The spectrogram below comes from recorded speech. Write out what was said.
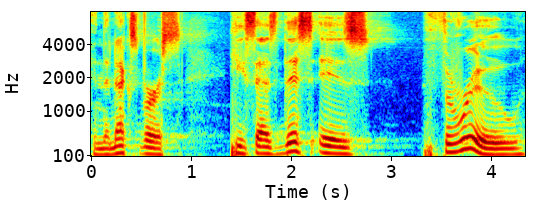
in the next verse. He says, This is through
